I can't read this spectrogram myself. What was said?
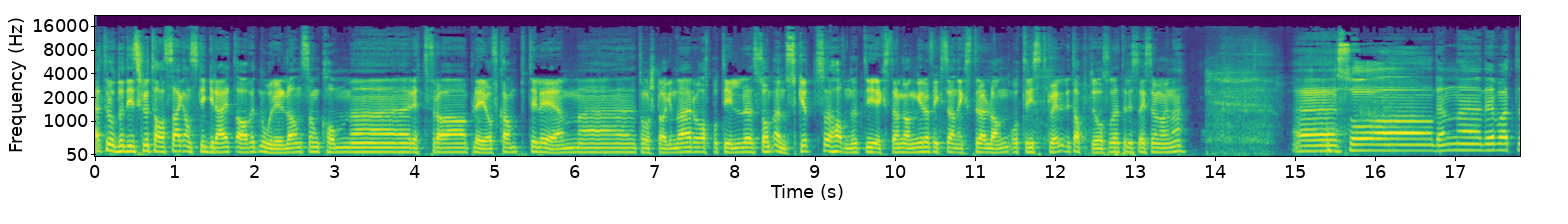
jeg trodde de skulle ta seg ganske greit av et Nord-Irland som kom rett fra playoff-kamp til EM torsdagen der, og attpåtil som ønsket havnet i ekstraomganger og fikk seg en ekstra lang og trist kveld. De tapte jo også etter disse ekstraomgangene. Eh, så den, eh, det var et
